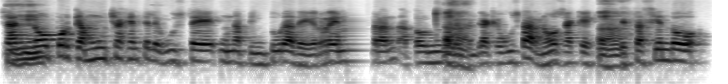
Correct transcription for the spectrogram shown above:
O sea, no porque a mucha gente le guste una pintura de Rembrandt, a todo el mundo le tendría que gustar, ¿no? O sea, que Ajá. está siendo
